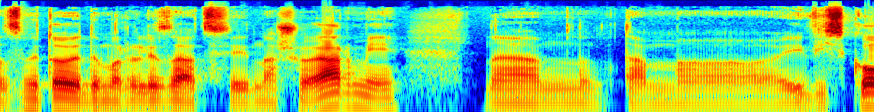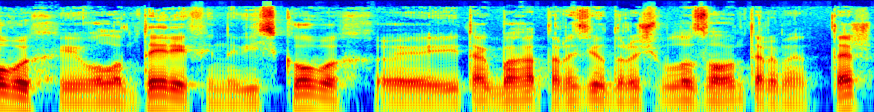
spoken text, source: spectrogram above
з метою деморалізації нашої армії, е, там е, і військових, і волонтерів, і невійськових, е, і так багато разів, до речі, було з волонтерами теж.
